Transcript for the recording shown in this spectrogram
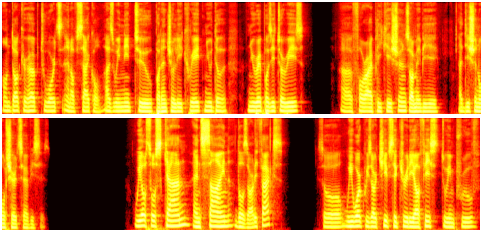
on Docker Hub towards end of cycle as we need to potentially create new new repositories uh, for applications or maybe additional shared services. We also scan and sign those artifacts. So we work with our chief security office to improve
